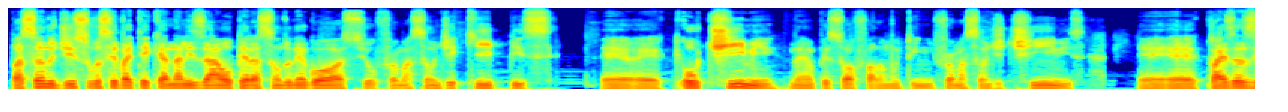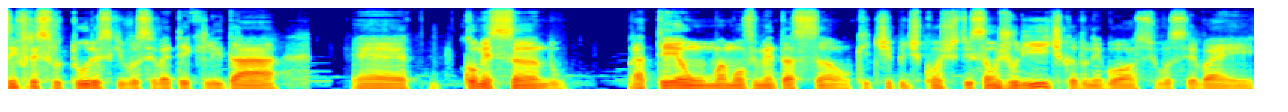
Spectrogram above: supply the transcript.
passando disso, você vai ter que analisar a operação do negócio, formação de equipes, é, é, ou time, né? O pessoal fala muito em formação de times. É, quais as infraestruturas que você vai ter que lidar, é, começando a ter uma movimentação, que tipo de constituição jurídica do negócio você vai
